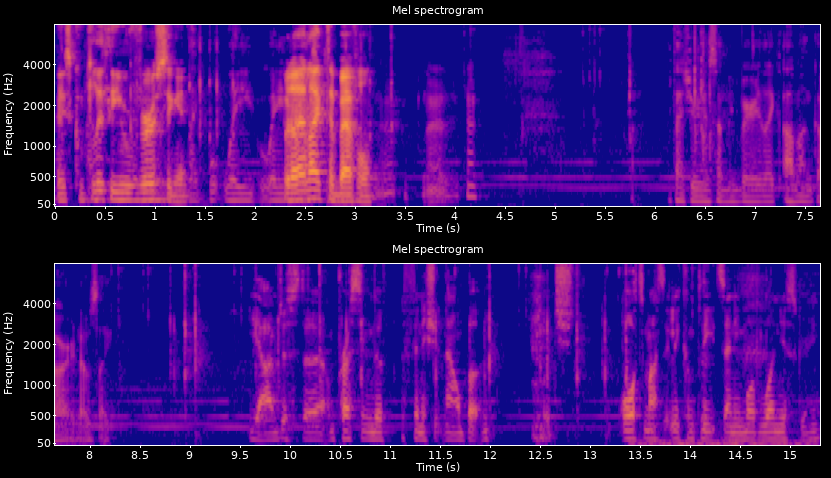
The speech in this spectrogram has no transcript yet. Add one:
He's completely reversing it. Like, wh- what you, what you But I ask like the bevel. I thought you were doing something very like avant-garde. I was like, Yeah, I'm just uh, I'm pressing the finish it now button, which automatically completes any model on your screen.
